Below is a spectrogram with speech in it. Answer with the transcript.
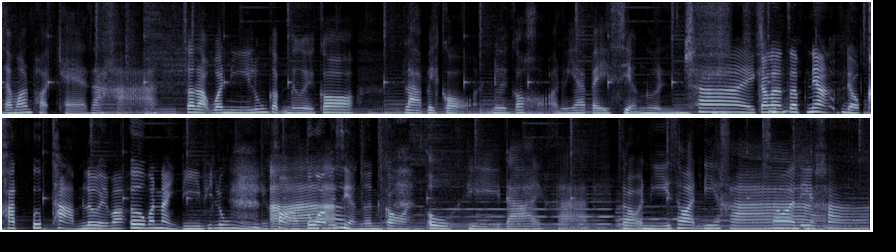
s ซ l m o n Podcast นะคะสำหรับวันนี้ลุงกับเนยก็ลาไปก่อนเนยก็ขออนุญาตไปเสียเงินๆใช่กำลังจะเนี่ยเดี๋ยวคัดปุ๊บถามเลยว่า เออวันไหนดีพี่ลุงนี้ขออ่าตัวไปเสียเงินก่อน โอเคได้ค่ะสำหรับวันนี้สวัสดีค่ะ สวัสดีค่ะ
